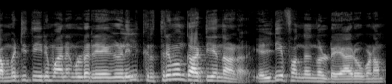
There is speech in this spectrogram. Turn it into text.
കമ്മിറ്റി തീരുമാനങ്ങളുടെ രേഖകളിൽ കൃത്രിമം കാട്ടിയെന്നാണ് എൽ അംഗങ്ങളുടെ ആരോപണം.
